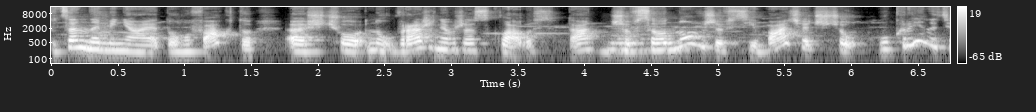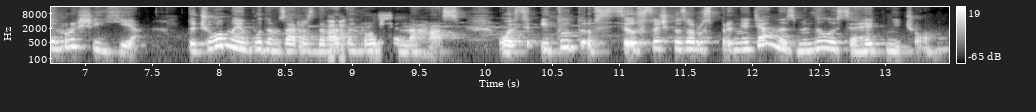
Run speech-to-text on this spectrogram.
то це не міняє того факту, е, що ну враження вже склалось, та що все одно вже всі бачать, що в Україні ці гроші є. До чого ми їм будемо зараз давати гроші на газ? Ось і тут з з точки зору сприйняття не змінилося геть нічого.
